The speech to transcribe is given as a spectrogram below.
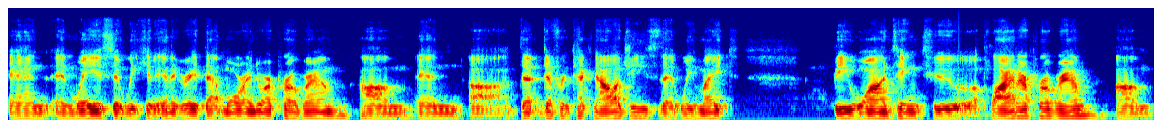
and, and ways that we can integrate that more into our program um, and uh, different technologies that we might be wanting to apply in our program. Um,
